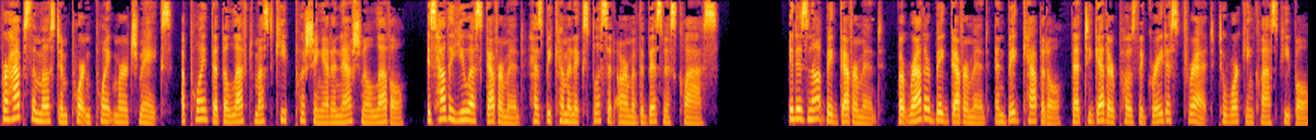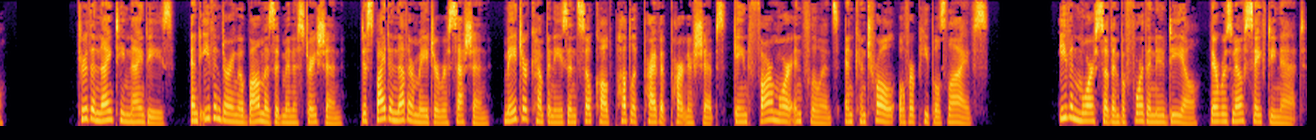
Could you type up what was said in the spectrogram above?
Perhaps the most important point Murch makes, a point that the left must keep pushing at a national level, is how the US government has become an explicit arm of the business class. It is not big government, but rather big government and big capital that together pose the greatest threat to working class people. Through the 1990s, and even during Obama's administration, despite another major recession, major companies and so-called public-private partnerships gained far more influence and control over people's lives. Even more so than before the New Deal, there was no safety net.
